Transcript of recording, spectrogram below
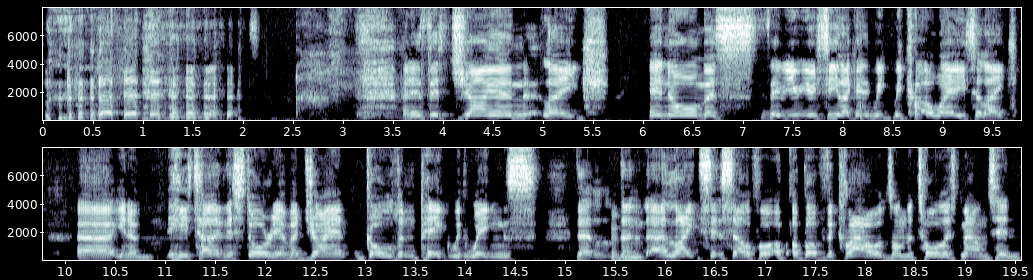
and it's this giant, like, enormous. You, you see, like, we, we cut away to, like, uh, you know, he's telling this story of a giant golden pig with wings that, that alights itself a- above the clouds on the tallest mountain.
